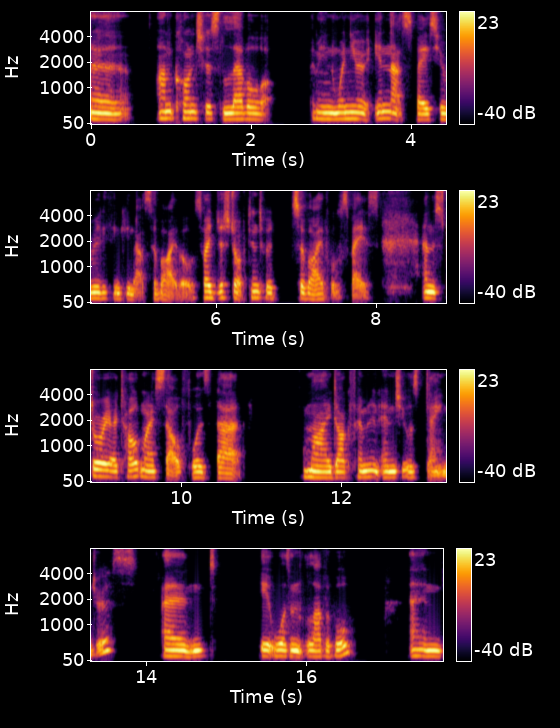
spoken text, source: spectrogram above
a unconscious level i mean when you're in that space you're really thinking about survival so i just dropped into a survival space and the story i told myself was that my dark feminine energy was dangerous and it wasn't lovable. And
